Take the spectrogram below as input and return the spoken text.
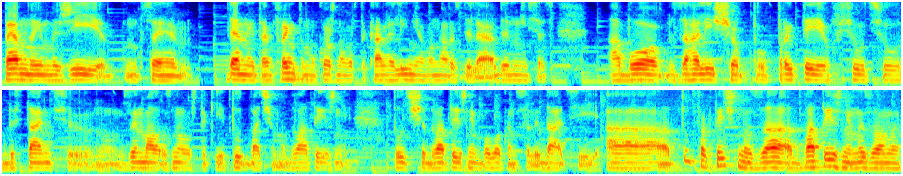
певної межі, це денний таймфрейм, тому кожна вертикальна лінія вона розділяє один місяць. Або взагалі, щоб пройти всю цю дистанцію, ну займало знову ж таки. Тут бачимо два тижні. Тут ще два тижні було консолідації. А тут фактично за два тижні ми з вами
